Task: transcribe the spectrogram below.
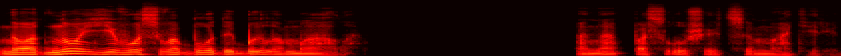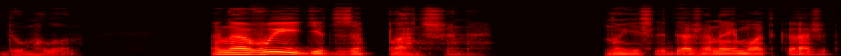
но одной его свободы было мало. Она послушается матери, — думал он. Она выйдет за Паншина. Но если даже она ему откажет,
